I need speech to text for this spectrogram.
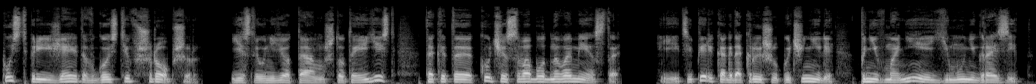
пусть приезжает в гости в Шропшир. Если у нее там что-то и есть, так это куча свободного места, и теперь, когда крышу починили, пневмония ему не грозит.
